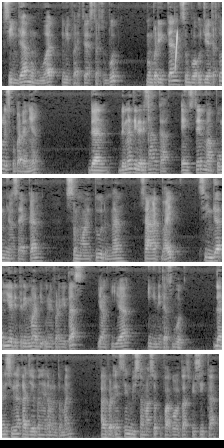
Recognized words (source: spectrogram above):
Sehingga membuat universitas tersebut memberikan sebuah ujian tertulis kepadanya dan dengan tidak disangka Einstein mampu menyelesaikan semua itu dengan sangat baik sehingga ia diterima di universitas yang ia ingini tersebut. Dan di sinilah kajiannya teman-teman Albert Einstein bisa masuk ke fakultas fisika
